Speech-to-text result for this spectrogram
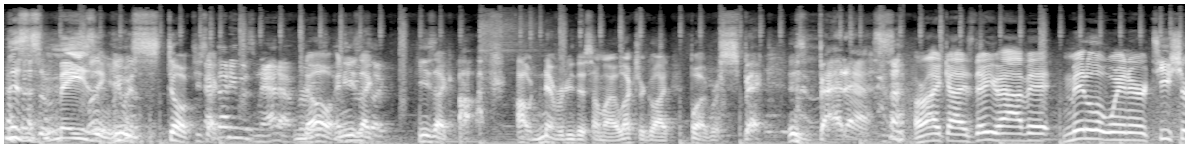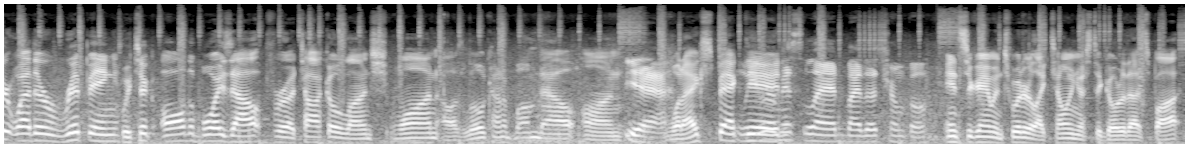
This is amazing. He was stoked. He's I like, thought he was mad at me. no, and he's was like, he's like, ah, I would never do this on my Electra Glide, but respect, is badass. all right, guys, there you have it. Middle of winter, t-shirt weather, ripping. We took all the boys out for a taco lunch. One, I was a little kind of bummed out on Yeah. what I expected. we were expected. By the Trompo. Instagram and Twitter like telling us to go to that spot.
